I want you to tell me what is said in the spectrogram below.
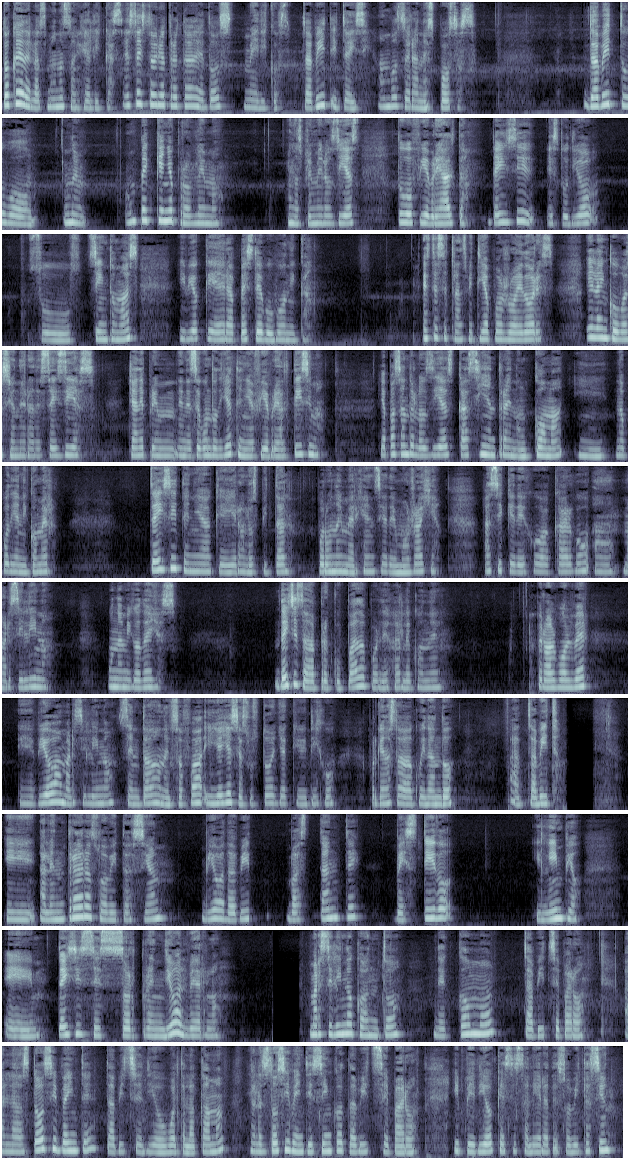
Toque de las manos angélicas. Esta historia trata de dos médicos, David y Daisy. Ambos eran esposos. David tuvo un pequeño problema. En los primeros días tuvo fiebre alta. Daisy estudió sus síntomas y vio que era peste bubónica. Este se transmitía por roedores y la incubación era de seis días. Ya en el, segundo día tenía fiebre altísima. Ya pasando los días casi entra en un coma y no podía ni comer. Daisy tenía que ir al hospital por una emergencia de hemorragia, así que dejó a cargo a Marcelino, un amigo de ellos. Daisy estaba preocupada por dejarle con él, pero al volver eh, vio a Marcelino sentado en el sofá y ella se asustó ya que dijo porque no estaba cuidando a David. Y al entrar a su habitación vio a David bastante vestido y limpio. Eh, Daisy se sorprendió al verlo. Marcelino contó de cómo David se paró. A las dos y veinte David se dio vuelta a la cama y a las dos y veinticinco David se paró y pidió que se saliera de su habitación.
